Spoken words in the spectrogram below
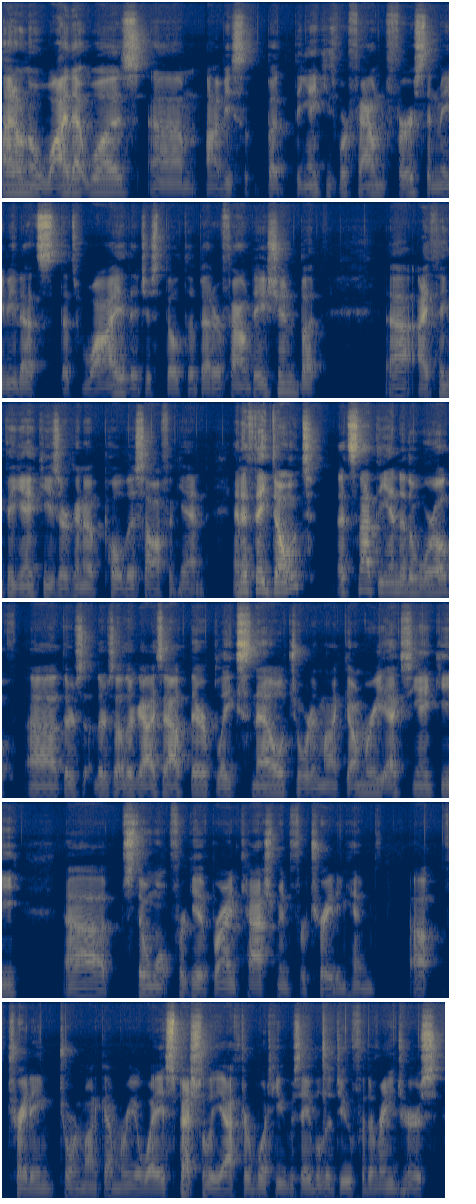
I don't know why that was. Um, obviously, but the Yankees were found first, and maybe that's that's why they just built a better foundation. But uh, I think the Yankees are going to pull this off again, and if they don't, that's not the end of the world. Uh, there's there's other guys out there: Blake Snell, Jordan Montgomery, ex Yankee. Uh, still won't forgive Brian Cashman for trading him, uh, trading Jordan Montgomery away, especially after what he was able to do for the Rangers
